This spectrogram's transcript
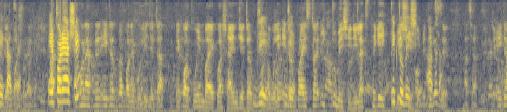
ঠিক আছে। এরপরে আচ্ছা, আসি। এখন আপনার এইটার ব্যাপারে বলি যেটা একোয়া কুইন বা একোয়া শাইন যেটার কথা বলি এটার প্রাইসটা একটু বেশি রিল্যাক্স থেকে একটু বেশি হবে ঠিক আচ্ছা। আছে আচ্ছা তো এটা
